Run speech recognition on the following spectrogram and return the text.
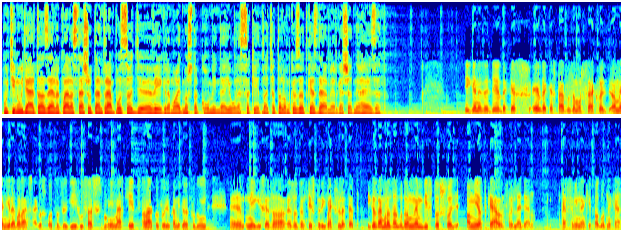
Putyin úgy állta az elnök választás után Trumphoz, hogy végre majd most akkor minden jó lesz a két nagyhatalom között, kezd elmérgesedni a helyzet. Igen, ez egy érdekes, érdekes párhuzamosság, hogy amennyire barátságos volt az ő G20-as, én már két találkozójuk, amiről tudunk, eh, mégis ez a, ez a döntés pedig megszületett. Igazából az aggodalom nem biztos, hogy amiatt kell, hogy legyen persze mindenképp aggódni kell,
